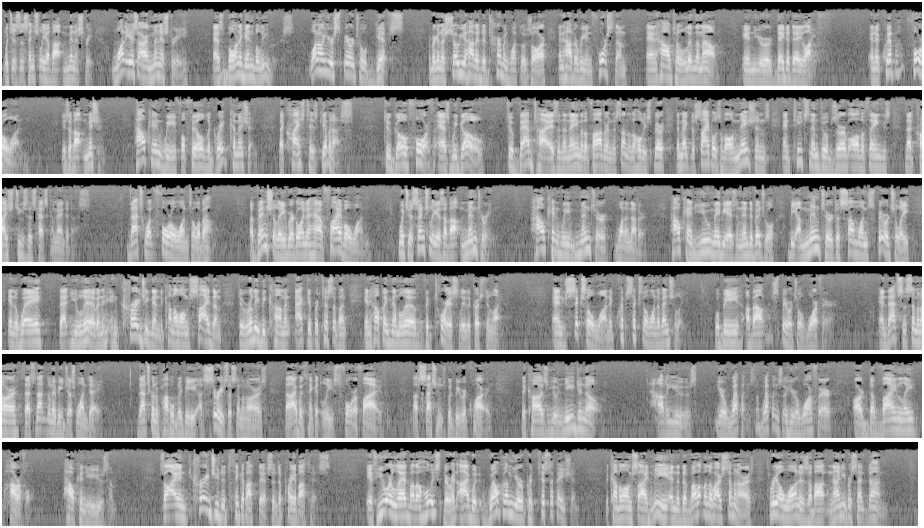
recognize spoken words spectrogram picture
which is essentially about ministry. What is our ministry as born again believers? What are your spiritual gifts? And we're going to show you how to determine what those are and how to reinforce them and how to live them out in your day to day life. And Equip 401 is about mission. How can we fulfill the great commission that Christ has given us to go forth as we go to baptize in the name of the Father and the Son and the Holy Spirit, to make disciples of all nations and teach them to observe all the things that Christ Jesus has commanded us. That's what 401 is all about. Eventually, we're going to have 501, which essentially is about mentoring. How can we mentor one another? How can you, maybe as an individual, be a mentor to someone spiritually in the way that you live and encouraging them to come alongside them to really become an active participant in helping them live victoriously the Christian life. And 601, Equip 601 eventually, will be about spiritual warfare. And that's a seminar that's not going to be just one day. That's going to probably be a series of seminars that I would think at least four or five uh, sessions would be required because you need to know how to use your weapons. The weapons of your warfare are divinely powerful. How can you use them? So I encourage you to think about this and to pray about this. If you are led by the Holy Spirit, I would welcome your participation to come alongside me in the development of our seminars. 301 is about 90% done.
